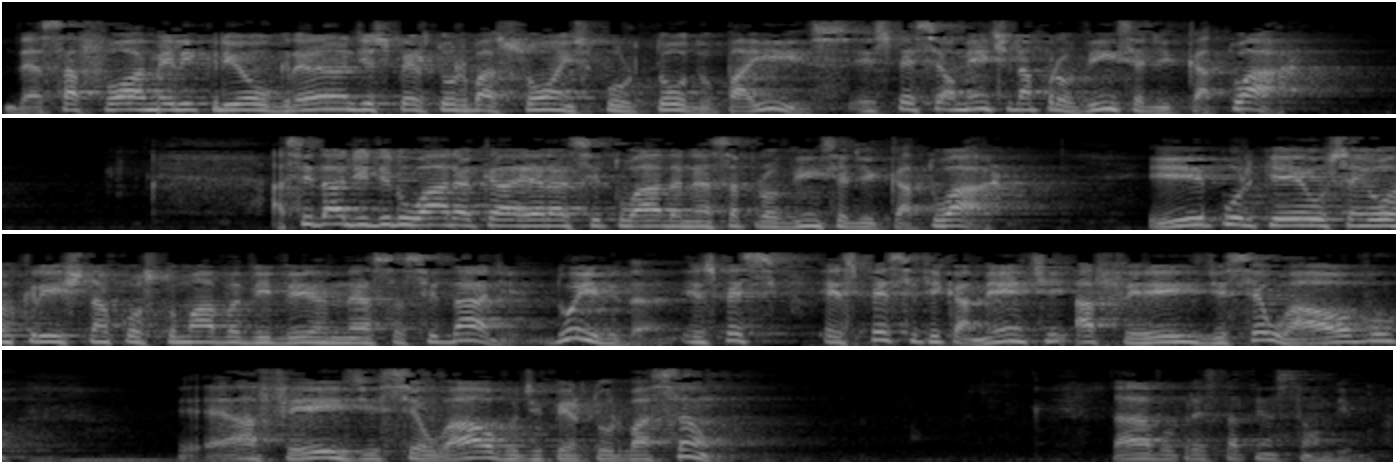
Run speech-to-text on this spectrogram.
Dessa forma, ele criou grandes perturbações por todo o país, especialmente na província de Catuar. A cidade de Duaraka era situada nessa província de Catuar. E porque o Senhor Krishna costumava viver nessa cidade, Duívida, espe especificamente a fez de seu alvo, a fez de seu alvo de perturbação. Tá, vou prestar atenção, Bíblia.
